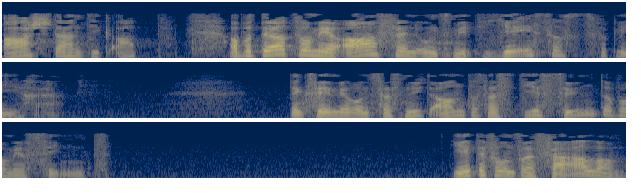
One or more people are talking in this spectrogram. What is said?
anständig ab. Aber dort, wo wir anfangen, uns mit Jesus zu vergleichen, dann sehen wir uns das nicht anders als die Sünder, wo wir sind. Jeder von unseren Fehlern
